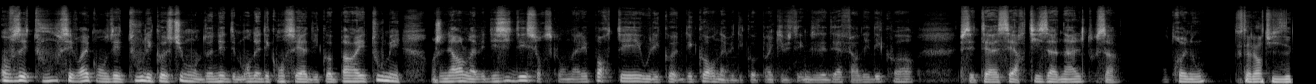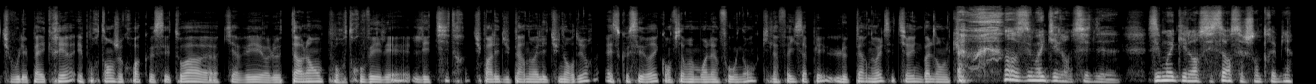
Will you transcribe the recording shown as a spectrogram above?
On faisait tout, c'est vrai qu'on faisait tout. Les costumes, on donnait, demandait des conseils à des copains et tout, mais en général, on avait des idées sur ce qu'on allait porter, ou les décors, on avait des copains qui nous aidaient à faire des décors. C'était assez artisanal, tout ça, entre nous. Tout à l'heure, tu disais que tu voulais pas écrire, et pourtant, je crois que c'est toi euh, qui avais euh, le talent pour trouver les, titres. Tu parlais du Père Noël est une ordure. Est-ce que c'est vrai, confirme-moi l'info ou non, qu'il a failli s'appeler Le Père Noël s'est tiré une balle dans le cul? Non, c'est moi qui ai lancé, ça en sachant très bien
